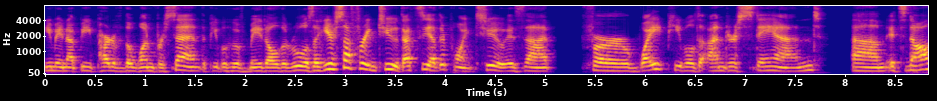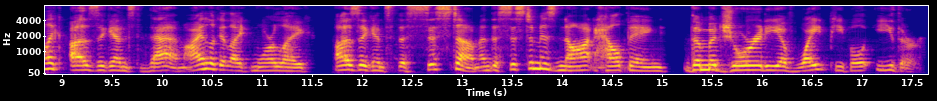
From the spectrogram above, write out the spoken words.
You may not be part of the 1%, the people who have made all the rules. Like you're suffering too. That's the other point too, is that for white people to understand, um, it's not like us against them. I look at like more like us against the system. And the system is not helping the majority of white people either.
